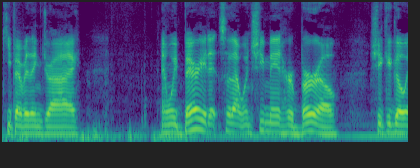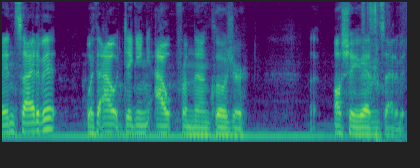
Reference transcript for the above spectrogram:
keep everything dry. And we buried it so that when she made her burrow, she could go inside of it without digging out from the enclosure. I'll show you guys inside of it.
